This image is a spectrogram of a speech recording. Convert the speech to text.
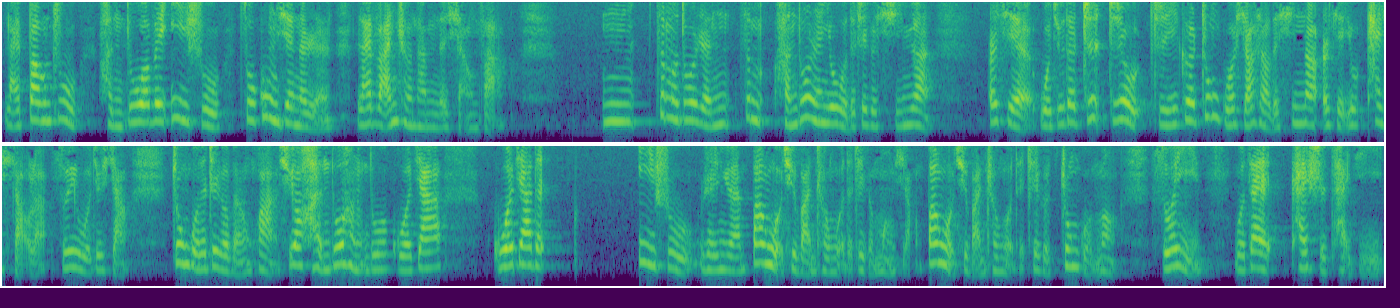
来帮助很多为艺术做贡献的人，来完成他们的想法。嗯，这么多人，这么很多人有我的这个心愿。而且我觉得只只有只一个中国小小的心呢，而且又太小了，所以我就想，中国的这个文化需要很多很多国家国家的艺术人员帮我去完成我的这个梦想，帮我去完成我的这个中国梦。所以我在开始采集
